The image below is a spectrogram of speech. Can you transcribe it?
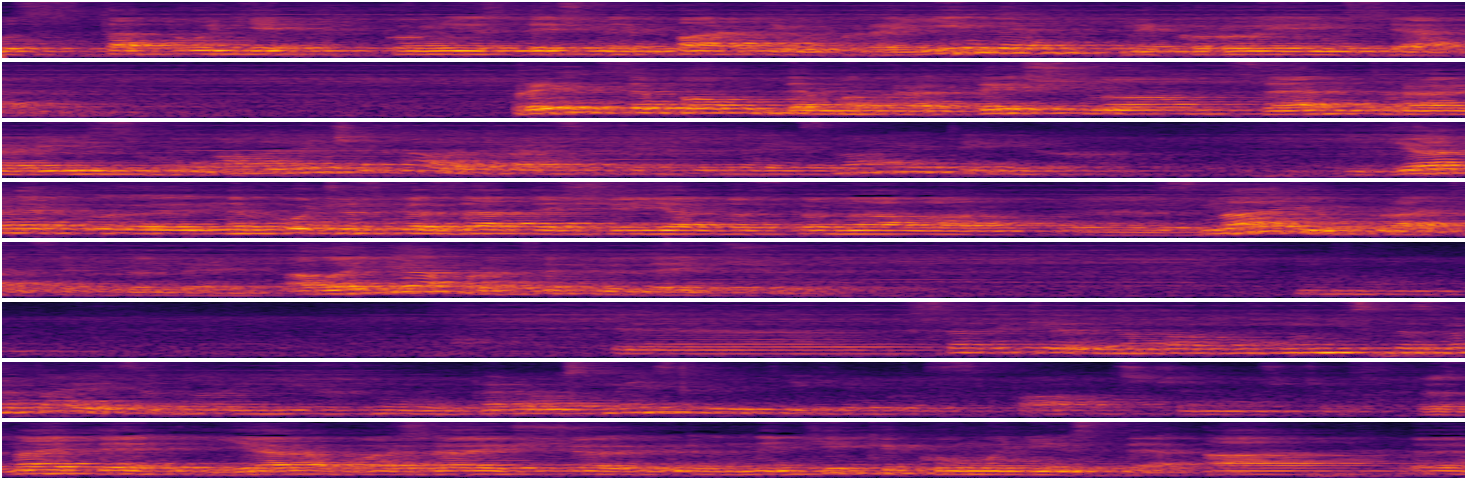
у статуті Комуністичної партії України ми керуємося принципом демократичного централізму. Але ви читали праці тих людей, знаєте їх? Я не, не хочу сказати, що я досконало е, знаю праці цих людей, але я про цих людей чув. Е, Все-таки, напевно, комуністи звертаються до їх, ну, переосмислюють їх якось спадщину, щось. Ви знаєте, я вважаю, що не тільки комуністи, а е,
